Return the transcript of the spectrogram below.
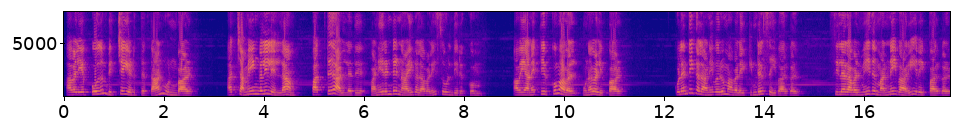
அவள் எப்போதும் பிச்சை எடுத்துத்தான் உண்பாள். அச்சமயங்களில் எல்லாம் பத்து அல்லது பனிரெண்டு நாய்கள் அவளை சூழ்ந்திருக்கும். அவை அனைத்திற்கும் அவள் உணவளிப்பாள். குழந்தைகள் அனைவரும் அவளை கிண்டல் செய்வார்கள். சிலர் அவள் மீது மண்ணை வாரி இறைப்பார்கள்.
